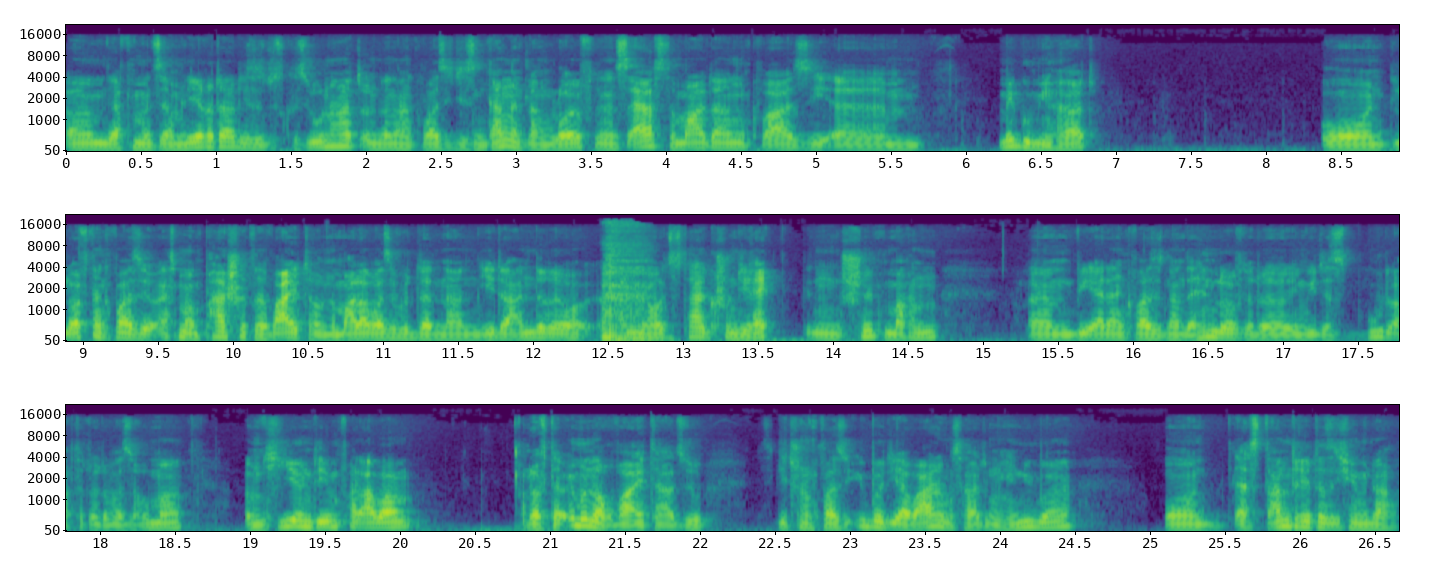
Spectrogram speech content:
ähm, der mit seinem Lehrer da diese Diskussion hat und dann halt quasi diesen Gang entlang läuft und das erste Mal dann quasi ähm, Megumi hört und läuft dann quasi erstmal ein paar Schritte weiter. Und normalerweise würde dann, dann jeder andere heutzutage schon direkt einen Schnitt machen, ähm, wie er dann quasi dann dahin läuft oder irgendwie das begutachtet oder was auch immer. Und hier in dem Fall aber läuft er immer noch weiter. Also geht schon quasi über die Erwartungshaltung hinüber. Und erst dann dreht er sich irgendwie nach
